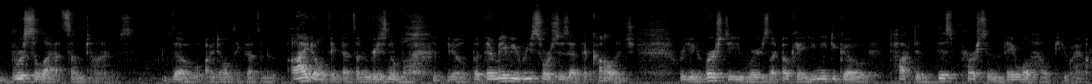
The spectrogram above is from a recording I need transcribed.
bristle at sometimes. Though I don't think that's un- I don't think that's unreasonable, you know. But there may be resources at the college or university where it's like, okay, you need to go talk to this person; they will help you out.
